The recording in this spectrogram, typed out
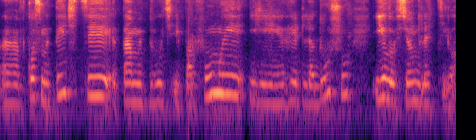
е, в косметичці. Там йдуть і парфуми, і гель для душу, і лосьон для тіла.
